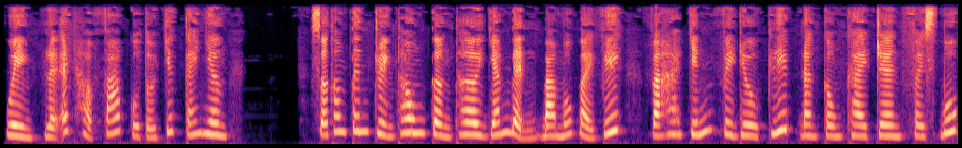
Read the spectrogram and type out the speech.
quyền lợi ích hợp pháp của tổ chức cá nhân. Sở Thông tin Truyền thông Cần Thơ giám định 31 bài viết và 29 video clip đăng công khai trên Facebook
